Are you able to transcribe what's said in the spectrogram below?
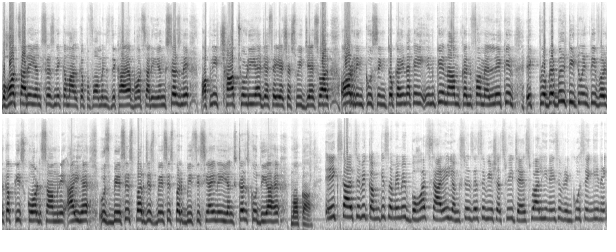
बहुत सारे यंगस्टर्स ने कमाल का परफॉर्मेंस दिखाया। बहुत सारे यंगस्टर्स ने अपनी छाप छोड़ी है, जैसे यशस्वी जायसवाल और रिंकू सिंह। तो कहीं ना कहीं इनके नाम कंफर्म है, लेकिन एक प्रोबेबल टी वर्ल्ड कप की स्क्वाड सामने आई है। उस बेसिस पर, जिस बेसिस पर बीसीसीआई ने यंगस्टर्स को दिया है मौका। एक साल से भी कम के समय में बहुत सारे यंगस्टर्स जैसे यशस्वी जायसवाल ही नहीं सिर्फ़ रिंकू सिंह ही नहीं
